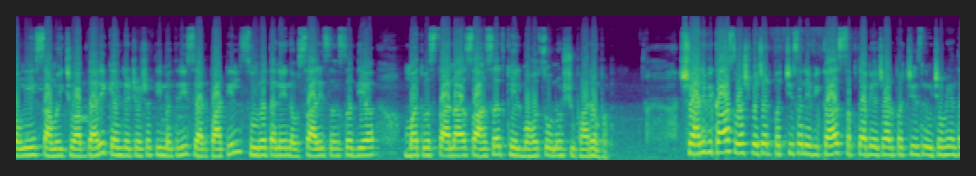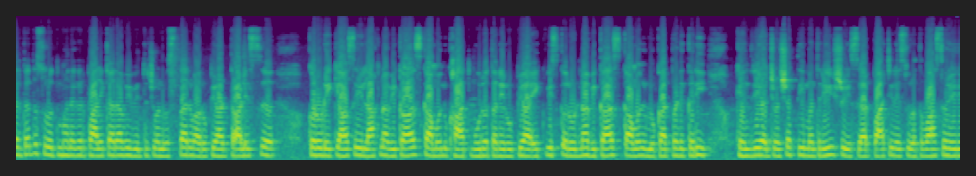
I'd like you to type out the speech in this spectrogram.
સૌની સામૂહિક જવાબદારી. કેન્દ્રીય જળશક્તિ મંત્રી સી આર પાટીલ, સુરત અને નવસારી સંસદીય મત વિસ્તારના સાંસદ ખેલ મહોત્સવનો શુભારંભ. શહેરી વિકાસ વર્ષ બે હજાર પચીસ અને વિકાસ સપ્તાહ બે હજાર પચીસની ઉજવણી અંતર્ગત સુરત મહાનગરપાલિકાના વિવિધ ઝોન વિસ્તારમાં રૂપિયા અડતાલીસ કરોડ એક્યાસી લાખના વિકાસ કામોનું ખાતમુહૂર્ત અને રૂપિયા એકવીસ કરોડના વિકાસ કામોનું લોકાર્પણ કરી કેન્દ્રીય જળશક્તિ મંત્રી શ્રી સી આર પાટીલે સુરતવાસીઓએ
